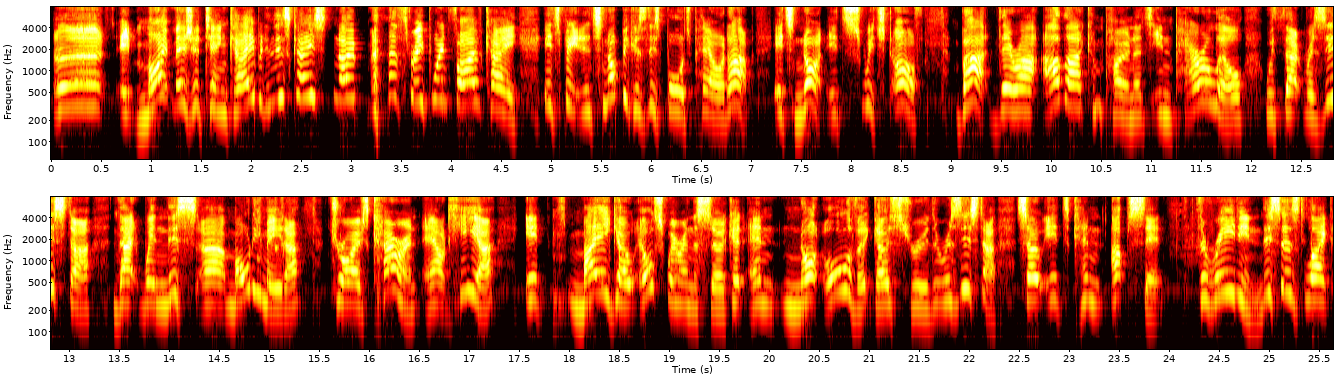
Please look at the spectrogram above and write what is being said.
Uh, it might measure 10k, but in this case, nope, 3.5k. It's be, it's not because this board's powered up. It's not. It's switched off. But there are other components in parallel with that resistor that when this uh, multimeter drives current out here, it may go elsewhere in the circuit and not all of it goes through the resistor. So it can upset the reading. This is like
